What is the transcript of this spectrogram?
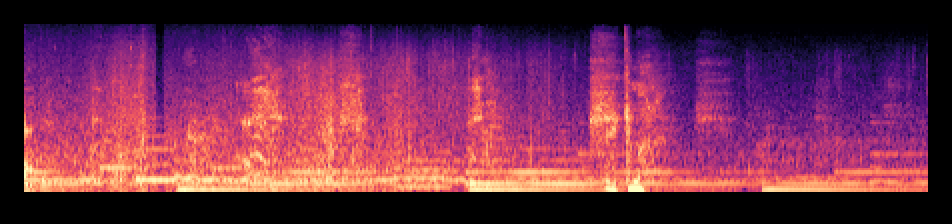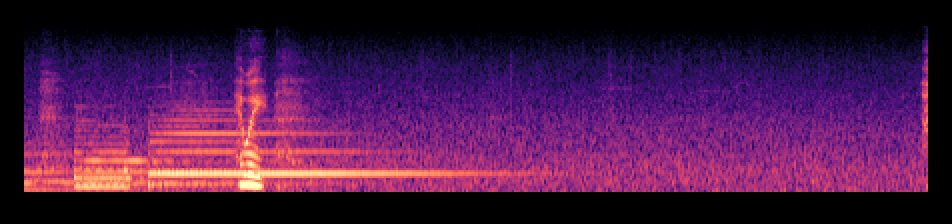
Got you. All right, come on. Hey, wait.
